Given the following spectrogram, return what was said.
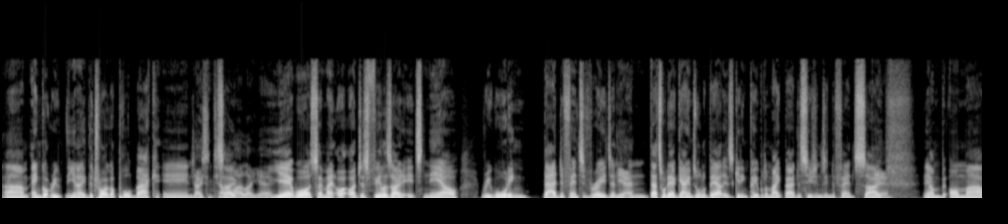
um, and got re- you know the try got pulled back and Jason so- yeah. yeah it was. So mate, I, I just feel as though it's now rewarding bad defensive reads and, Yeah. and that's what our game's all about is getting people to make bad decisions in defence. So. Yeah. Yeah, I'm, I'm uh,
